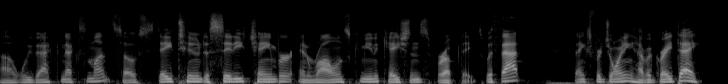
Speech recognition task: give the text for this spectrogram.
Uh, we'll be back next month, so stay tuned to City, Chamber, and Rollins Communications for updates. With that, thanks for joining. Have a great day.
